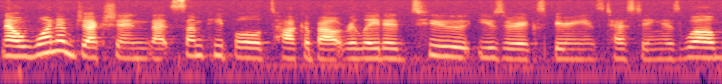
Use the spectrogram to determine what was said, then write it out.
Now, one objection that some people talk about related to user experience testing is, well,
